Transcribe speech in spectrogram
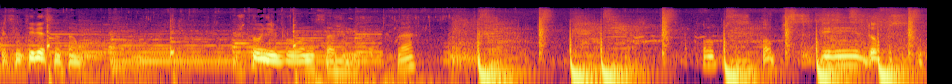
Как интересно там, что у них было насажено, да? Опс, опс, и допс.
